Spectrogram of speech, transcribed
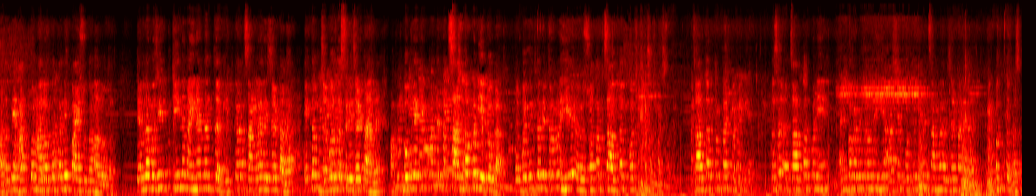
आता ते हात पण हलवतात आणि पाय सुद्धा हलवतात. त्यांना म्हणजे तीन महिन्यानंतर इतका चांगला रिझल्ट आला. एकदम जबरदस्त रिझल्ट आलाय. आपण बघूया की बाबा त्यांना चालता पण येतो का? तर बघितलं मित्रांनो हे स्वतः चालतात पण. चालतात पण काय तसं चालतात पण आहे आणि बघा मित्रांनो हे अशा पद्धतीने चांगला रिझल्ट आलेला आहे. हे फक्त कसं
